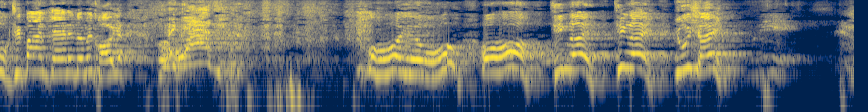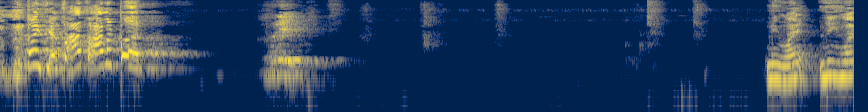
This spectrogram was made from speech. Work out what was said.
บุกที่บ้านแกเนี่ยโดยไม่ขออย่าไอ้การโอ้ยโอ้โหโอ้โหทิ้งเลย ทิ้งเลย อยู่เฉยเฮ้ยเสียงฝาฝามันเปิด เฮ้ย นิ่งไว้ นิ่งไว้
